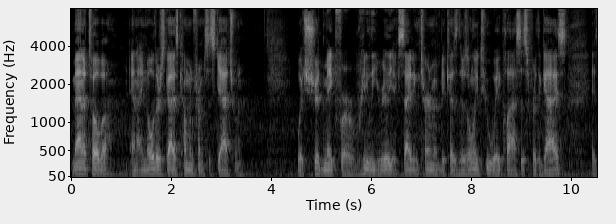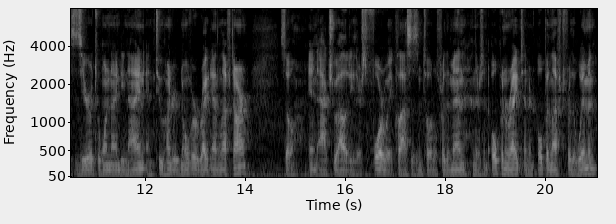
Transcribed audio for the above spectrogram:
Manitoba, and I know there's guys coming from Saskatchewan which should make for a really, really exciting tournament because there's only two weight classes for the guys. It's 0 to 199 and 200 and over, right and left arm. So, in actuality, there's four weight classes in total for the men, and there's an open right and an open left for the women.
